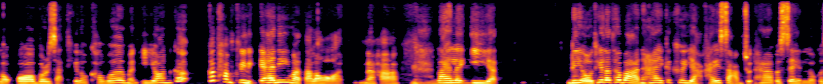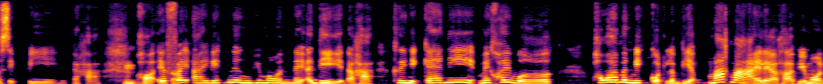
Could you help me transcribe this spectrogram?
แล้วก็บริษัทที่เรา cover เหมือนอียอนก็ก็ ทำคลินิกแก้หนี้มาตลอดนะคะอืมรายละเอียดเดียวที่รัฐบาลให้ก็คืออยากให้ 3.5%แล้วก็ 10 ปีนะคะอืมขอ FYI นิดนึงพี่มนในอดีตอะค่ะคลินิกแก้หนี้ไม่ค่อยเวิร์กเพราะว่ามันมีกฎระเบียบมากมายเลยอะค่ะ พี่มน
